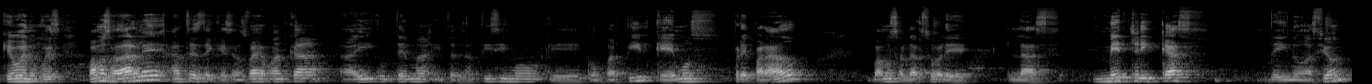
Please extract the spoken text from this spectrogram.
Qué bueno, pues vamos a darle, antes de que se nos vaya Juanca, hay un tema interesantísimo que compartir, que hemos preparado. Vamos a hablar sobre las métricas de innovación.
